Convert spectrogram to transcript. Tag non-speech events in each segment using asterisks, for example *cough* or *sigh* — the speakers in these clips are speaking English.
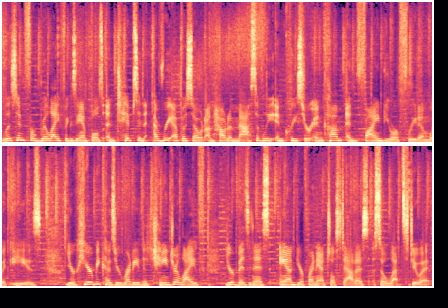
Listen for real life examples and tips in every episode on how to massively increase your income and find your freedom with ease. You're here because you're ready to change your life, your business, and your financial status. So let's do it.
